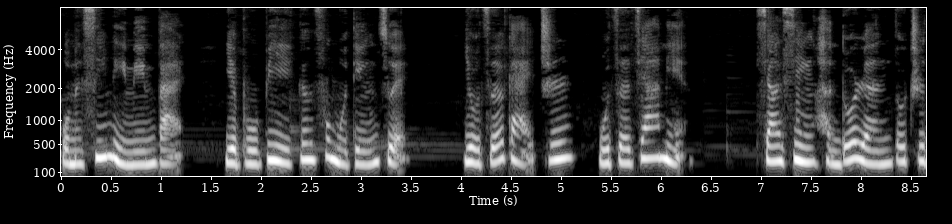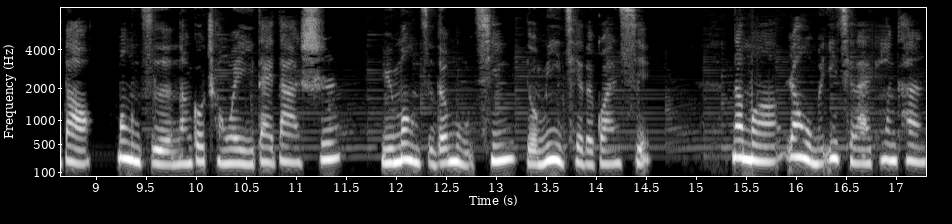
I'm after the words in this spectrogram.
我们心里明白，也不必跟父母顶嘴，有则改之，无则加勉。相信很多人都知道，孟子能够成为一代大师。与孟子的母亲有密切的关系。那么，让我们一起来看看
